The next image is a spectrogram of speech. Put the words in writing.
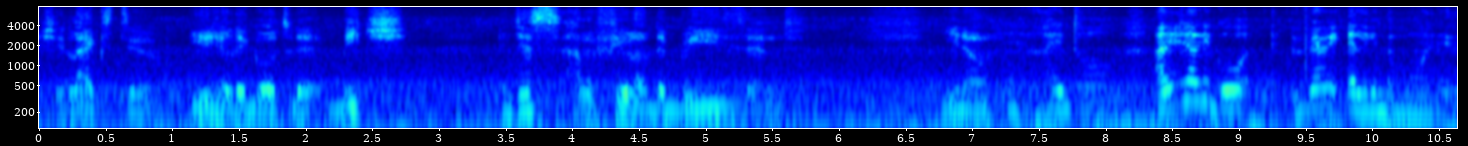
she likes to usually go to the beach and just have a feel of the breeze and you know. I do i usually go very early in the morning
